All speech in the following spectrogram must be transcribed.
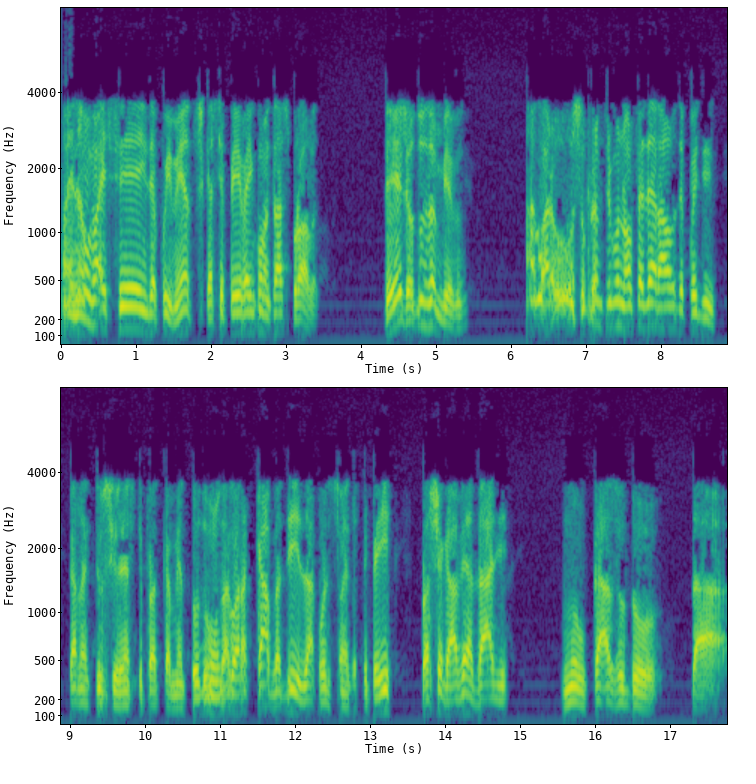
Mas não vai ser em depoimentos que a CPI vai encontrar as provas. Dele ou dos amigos. Agora, o Supremo Tribunal Federal, depois de garantir o silêncio de praticamente todo mundo, agora acaba de dar condições à CPI para chegar à verdade no caso do, da,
